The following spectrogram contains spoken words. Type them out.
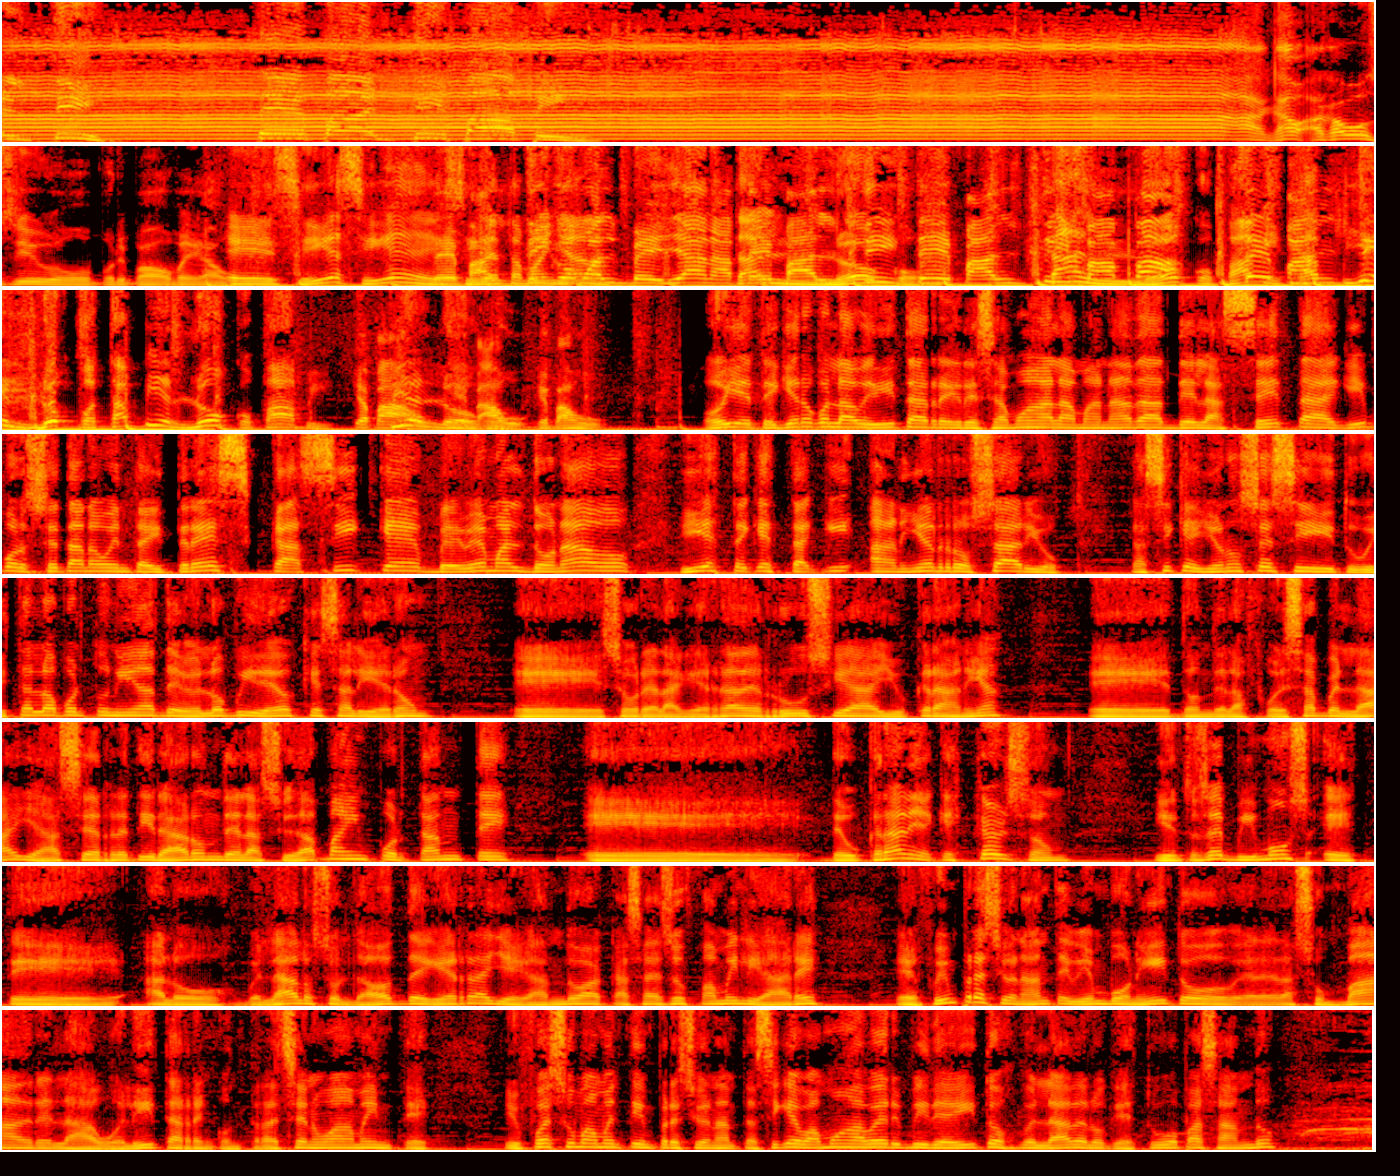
partí. Te partí, papi. Acabo, acabo sí, por ahí pegado. Eh, sigue, sigue. te sigue partí como mañana. albellana, te partí, loco. te partí, Estás papá. loco, papi. te Estás partí. bien loco, estás bien loco, papi. ¿Qué pajo? Bien ¿Qué loco. pajo? ¿Qué pajo? Oye, te quiero con la vidita. Regresamos a la manada de la Z aquí por Z93. Cacique, Bebé Maldonado y este que está aquí, Aniel Rosario. Cacique, yo no sé si tuviste la oportunidad de ver los videos que salieron eh, sobre la guerra de Rusia y Ucrania, eh, donde las fuerzas, ¿verdad?, ya se retiraron de la ciudad más importante eh, de Ucrania, que es Kherson. Y entonces vimos este, a los, ¿verdad? los soldados de guerra llegando a casa de sus familiares. Eh, fue impresionante, bien bonito, ver a sus madres, las abuelitas, reencontrarse nuevamente. Y fue sumamente impresionante. Así que vamos a ver videitos, ¿verdad?, de lo que estuvo pasando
